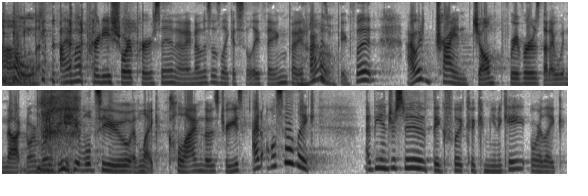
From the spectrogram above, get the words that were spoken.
Oh. Um, I'm a pretty short person, and I know this is like a silly thing, but if I was Bigfoot, I would try and jump rivers that I would not normally be able to, and like climb those trees. I'd also like, I'd be interested if Bigfoot could communicate or like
